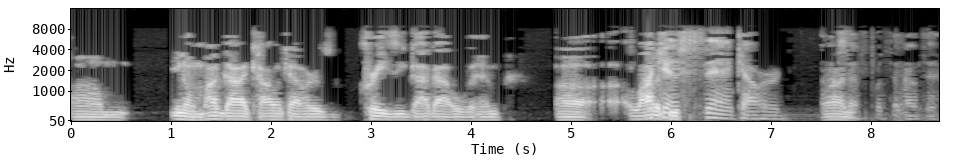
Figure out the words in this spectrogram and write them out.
Um, you know, my guy Colin Cowherd's crazy gaga over him. Uh, a lot I of can't people. stand Cowherd. I Right. just have to put that out there.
